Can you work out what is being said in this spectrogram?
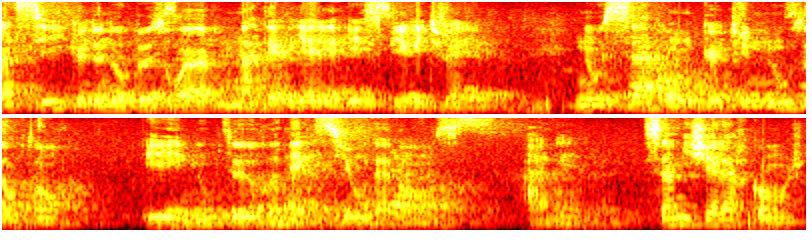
ainsi que de nos besoins matériels et spirituels. Nous savons que tu nous entends et nous te remercions d'avance. Amen. Saint Michel Archange,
